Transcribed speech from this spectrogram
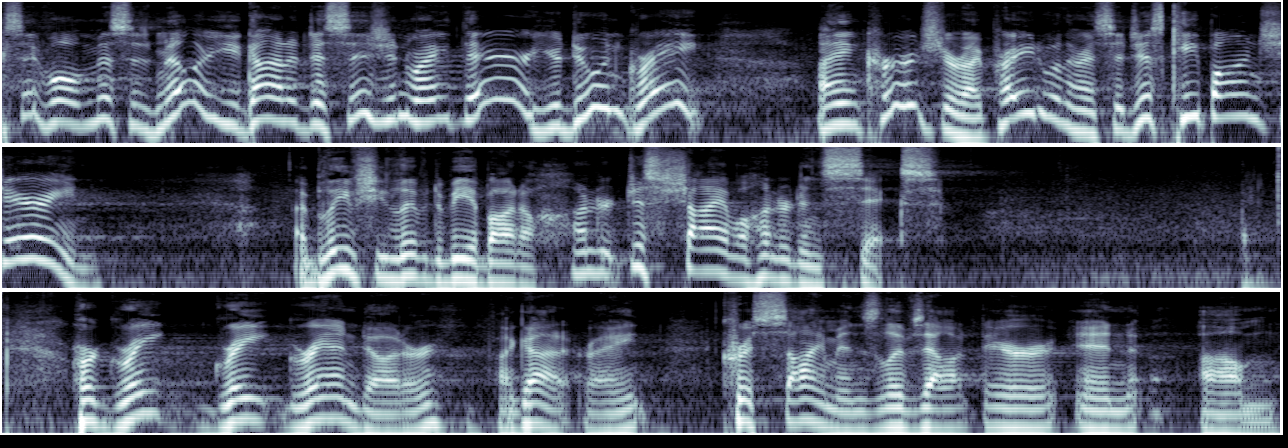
I said, Well, Mrs. Miller, you got a decision right there. You're doing great. I encouraged her. I prayed with her. I said, Just keep on sharing. I believe she lived to be about 100, just shy of 106. Her great great granddaughter, if I got it right, Chris Simons, lives out there in um,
